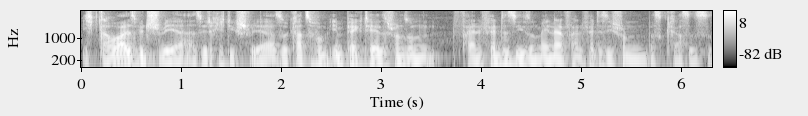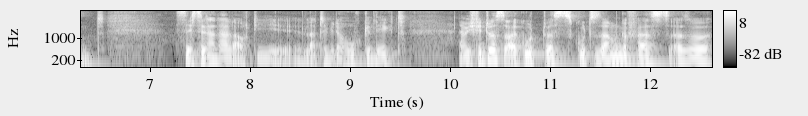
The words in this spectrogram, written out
ich glaube, es wird schwer. Es wird richtig schwer. Also, gerade so vom Impact her ist schon so ein Final Fantasy, so ein Mainline Final Fantasy schon was krasses. Und 16 hat halt auch die Latte wieder hochgelegt. Aber ich finde, du hast aber gut, du hast es gut zusammengefasst. Also,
